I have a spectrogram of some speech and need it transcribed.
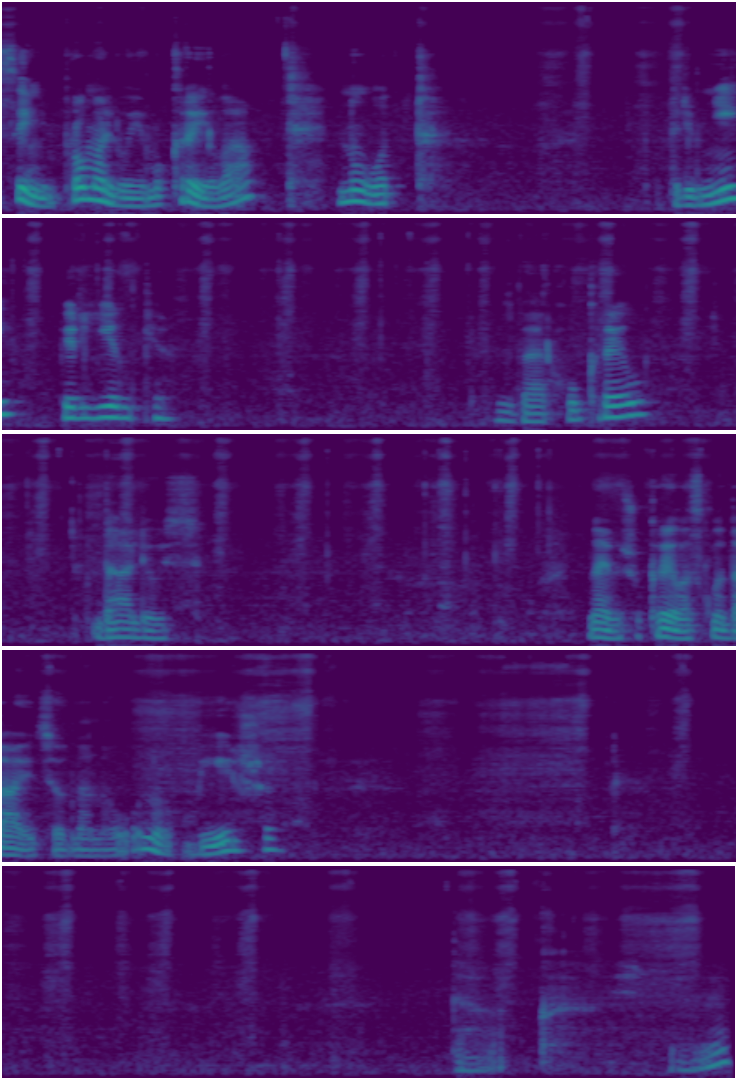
синім промалюємо крила. Ну от, дрібні пір'їнки. Зверху крил. Далі ось. Знаємо, що крила складаються одна на одну, більше. Так. Ще.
